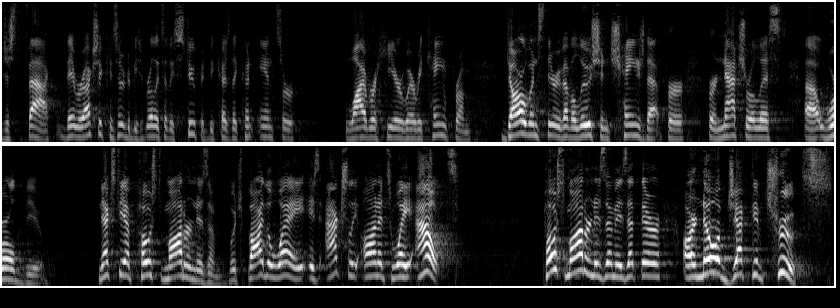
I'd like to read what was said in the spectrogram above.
just fact, they were actually considered to be relatively stupid because they couldn't answer why we're here, where we came from. Darwin's theory of evolution changed that for, for a naturalist uh, worldview. Next, you have postmodernism, which, by the way, is actually on its way out. Postmodernism is that there are no objective truths.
